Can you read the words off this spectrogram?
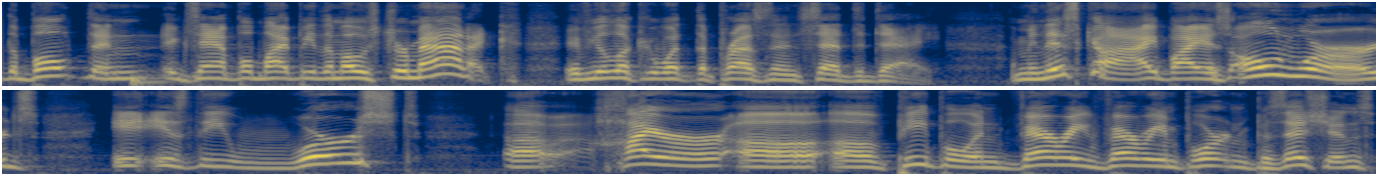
the Bolton example might be the most dramatic if you look at what the president said today. I mean, this guy, by his own words, is the worst uh, hirer of, of people in very, very important positions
